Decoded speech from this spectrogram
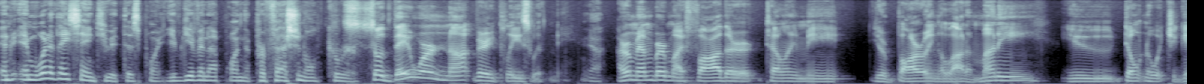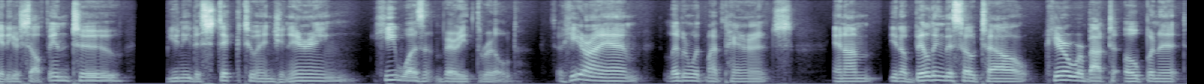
And, and what are they saying to you at this point? You've given up on the professional career. So they were not very pleased with me. Yeah. I remember my father telling me, You're borrowing a lot of money. You don't know what you're getting yourself into. You need to stick to engineering. He wasn't very thrilled. So here I am living with my parents and I'm, you know, building this hotel. Here we're about to open it.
